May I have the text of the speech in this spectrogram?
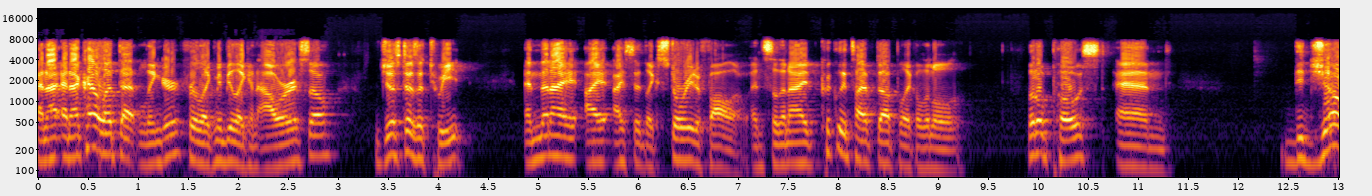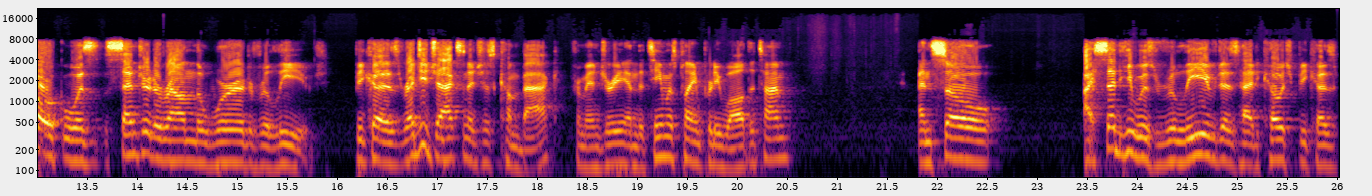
and I and I kind of let that linger for like maybe like an hour or so, just as a tweet, and then I, I I said like story to follow, and so then I quickly typed up like a little little post and the joke was centered around the word relieved because Reggie Jackson had just come back from injury and the team was playing pretty well at the time. And so I said he was relieved as head coach because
